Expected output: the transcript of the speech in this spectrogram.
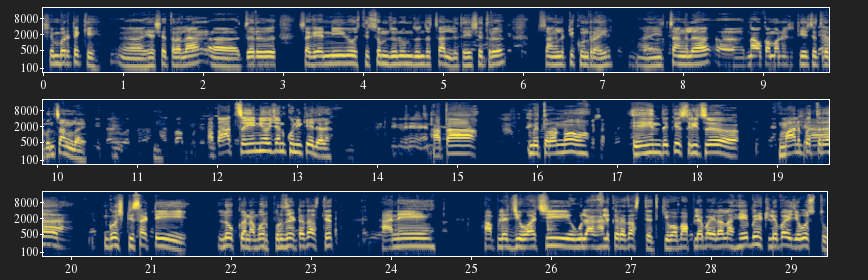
शंभर टक्के. अं, ह्या क्षेत्राला अं, जर सगळ्यांनी व्यवस्थित समजून उमजून जर चाललं तर हे क्षेत्र चांगलं टिकून राहील आणि चांगलं अं, नाव कमावण्यासाठी हे क्षेत्र पण चांगलं आहे. आता आजचं हे नियोजन कुणी केलेलं? आता मित्रांनो हे हिंद केसरीचं मानपत्र गोष्टीसाठी लोक ना भरपूर झटत असतात आणि आपल्या जीवाची उलाघाल करत असतात की बाबा आपल्या बैलाला हे भेटले पाहिजे वस्तू.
